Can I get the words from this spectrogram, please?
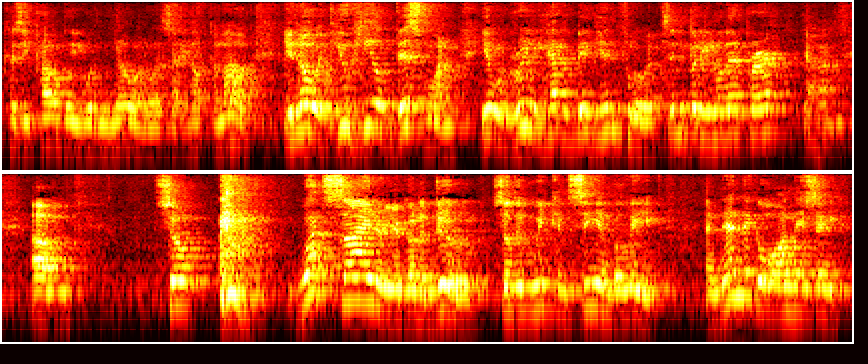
because he probably wouldn't know unless I helped him out. You know, if you healed this one, it would really have a big influence. Anybody know that prayer? Yeah. Um, so What sign are you going to do so that we can see and believe? And then they go on, they say,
